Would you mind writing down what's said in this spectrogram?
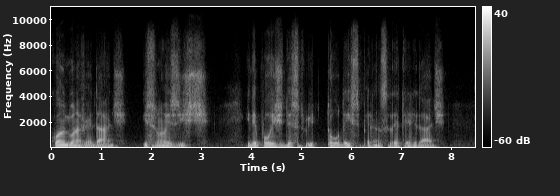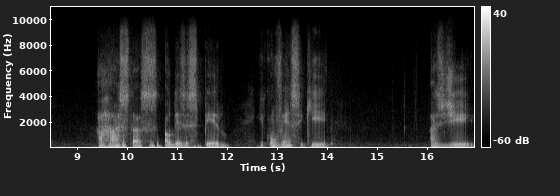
quando na verdade isso não existe. E depois de destruir toda a esperança da eternidade, arrasta-as ao desespero e convence que as de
